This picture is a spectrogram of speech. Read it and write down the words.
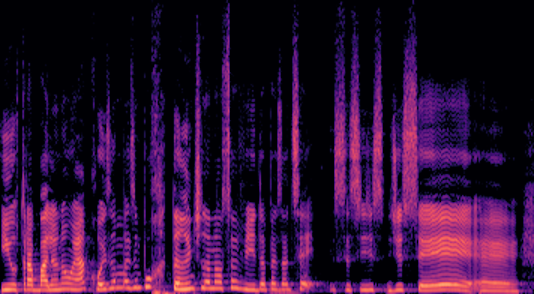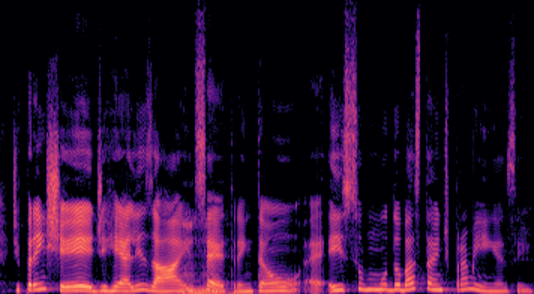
E o trabalho não é a coisa mais importante da nossa vida, apesar de ser, de, ser é, de preencher, de realizar, uhum. etc. Então é, isso mudou bastante para mim, assim.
